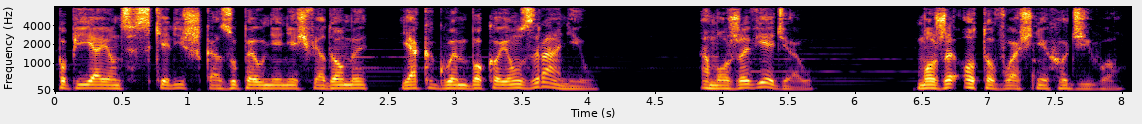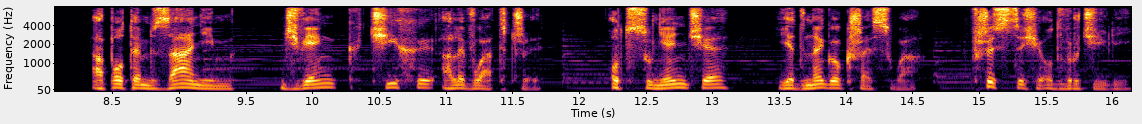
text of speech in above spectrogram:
popijając z kieliszka, zupełnie nieświadomy, jak głęboko ją zranił. A może wiedział. Może o to właśnie chodziło. A potem za nim dźwięk cichy, ale władczy. Odsunięcie jednego krzesła. Wszyscy się odwrócili.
